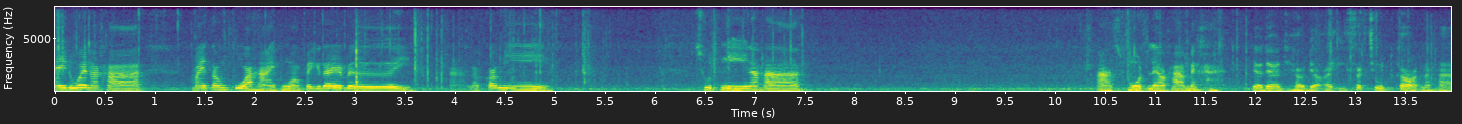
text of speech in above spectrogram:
ให้ด้วยนะคะ ไม่ต้องกลัวหายห่วงไปได้เลย อะ แล้วก็มี ชุดนี้นะคะอะหมดแล้วค่ะแม่ค่ะ เดี๋ยวเดี๋ยวเดี๋ยวเดี๋ยวเอาอีกสักชุดก่อนนะคะ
